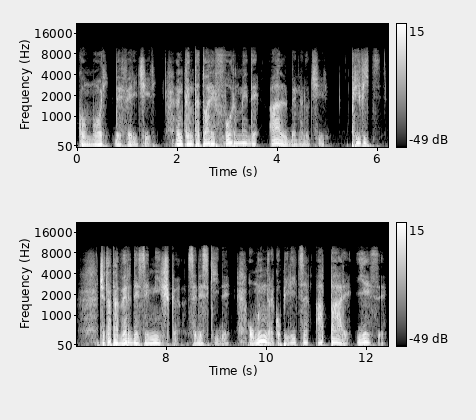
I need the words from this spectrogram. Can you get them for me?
comori de fericiri, încântătoare forme de albe năluciri. Priviți! Cetatea verde se mișcă, se deschide, o mândră copiliță apare, iese,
